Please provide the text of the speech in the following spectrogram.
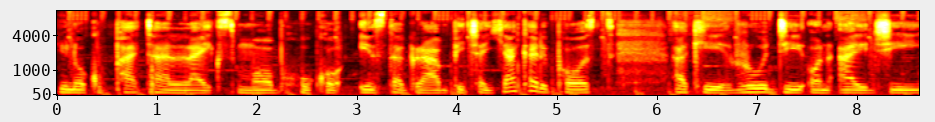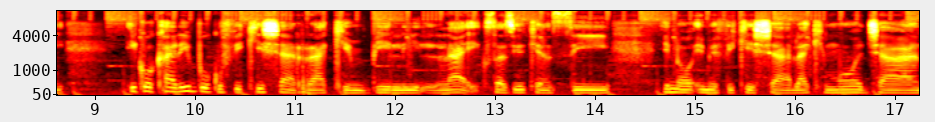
you know, kupata likes mob huko Instagram. Picha yake repost akirudi on IG iko karibu kufikisha laki mbili likes as you can see you know imefikisha laki moja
